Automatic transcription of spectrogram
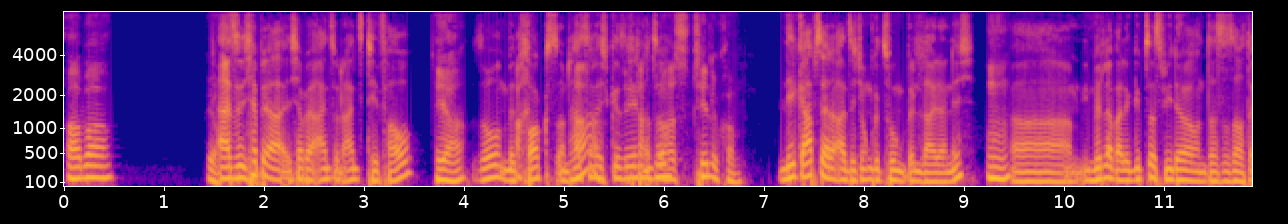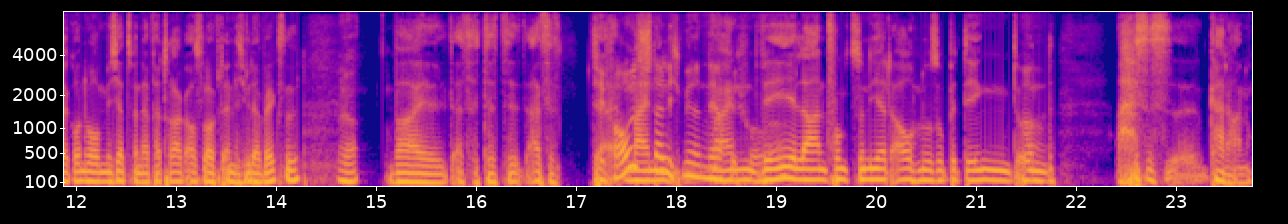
aber Ja. Also ich habe ja, ich habe ja 1 und 1 TV, ja. so mit Ach, Box und hast du Ah, nicht ich gesehen dachte, und so. Du hast Telekom. Nee, gab's ja, als ich umgezogen bin, leider nicht. Mhm. Ähm, mittlerweile gibt's das wieder und das ist auch der Grund, warum ich jetzt, wenn der Vertrag ausläuft, endlich wieder wechsle. Ja. Weil, also, das, also TV mein- stelle ich mir nervig mein vor. oder? WLAN funktioniert auch nur so bedingt Ah. und ah, es ist, äh, keine Ahnung.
